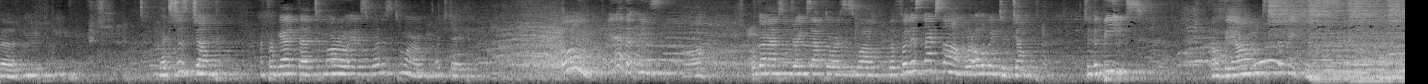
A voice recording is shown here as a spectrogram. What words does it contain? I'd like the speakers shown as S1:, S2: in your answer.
S1: the let's just jump and forget that tomorrow is what is tomorrow? Which day? Oh, yeah, that means oh, we're gonna have some drinks afterwards as well. But for this next song, we're all going to jump to the beat of Beyond the Matrix.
